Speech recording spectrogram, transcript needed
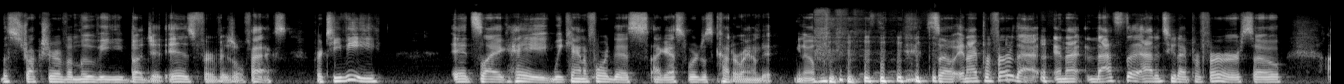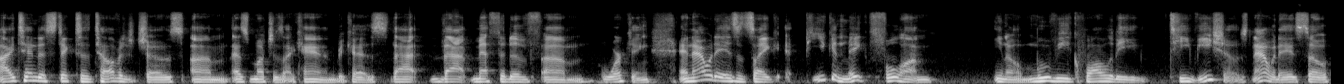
the structure of a movie budget is for visual effects. For tv it's like hey we can't afford this. I guess we're just cut around it you know? So and i prefer that and I, that's the attitude i prefer. So i tend to stick to television shows um, as much as i can because that that method of um, working. And nowadays it's like you can make full on you know movie quality TV shows nowadays. So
